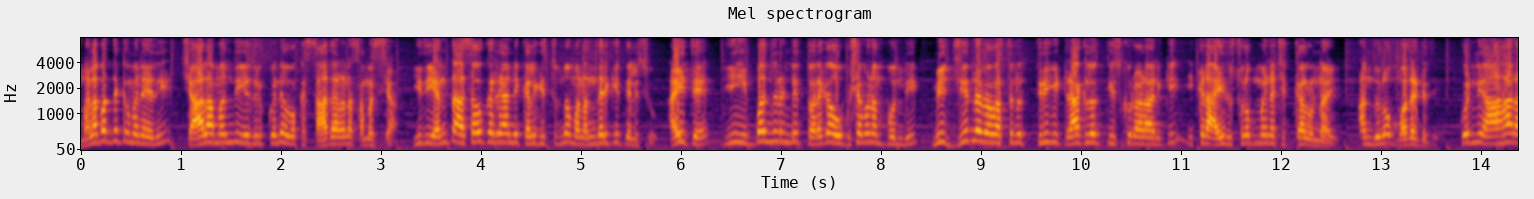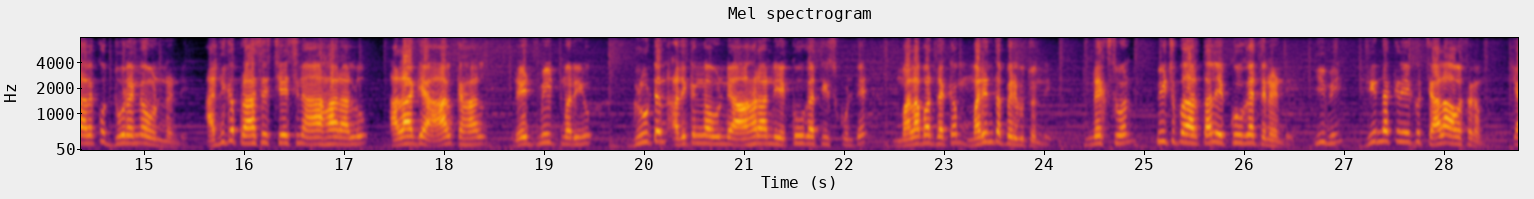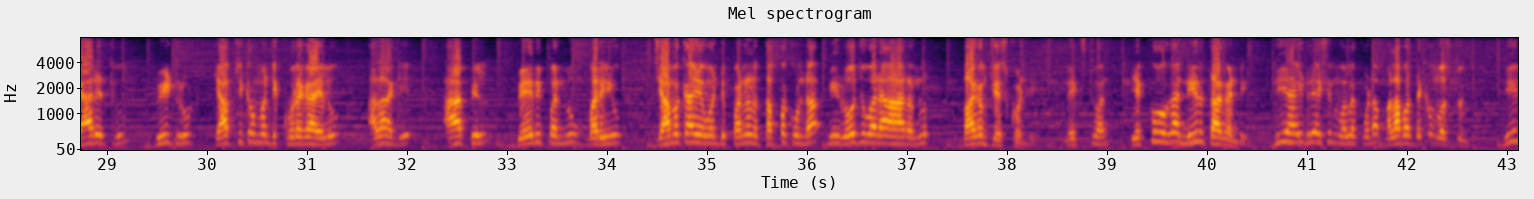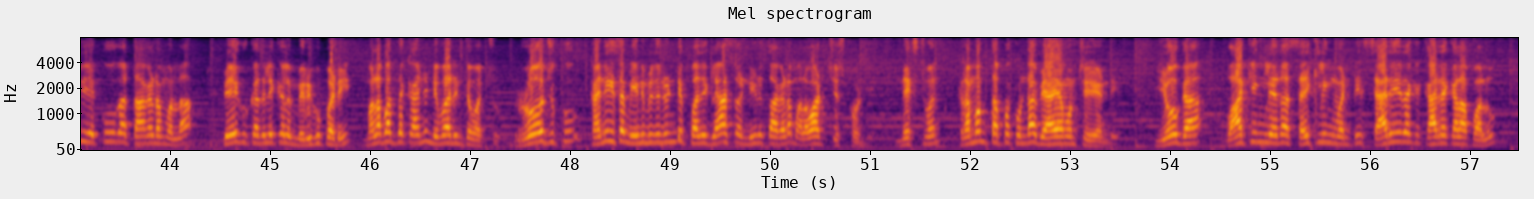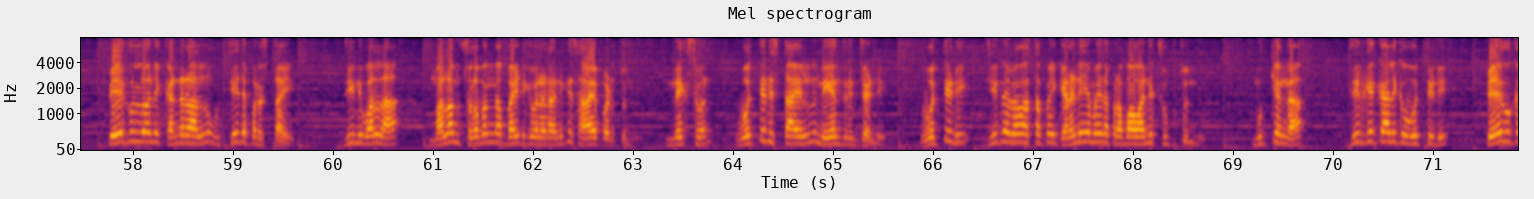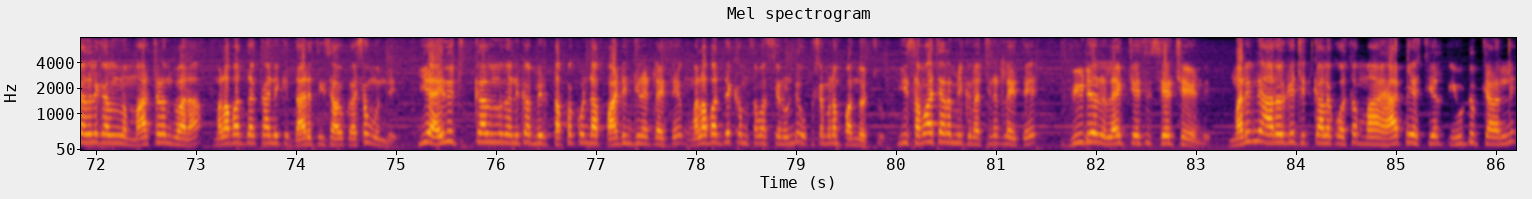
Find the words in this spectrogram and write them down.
మలబద్ధకం అనేది చాలా మంది ఎదుర్కొనే ఒక సాధారణ సమస్య. ఇది ఎంత అసౌకర్యాన్ని కలిగిస్తుందో మనందరికీ తెలుసు. అయితే ఈ ఇబ్బంది నుండి త్వరగా ఉపశమనం పొంది మీ జీర్ణ వ్యవస్థను తిరిగి ట్రాక్లోకి తీసుకురావడానికి ఇక్కడ ఐదు సులభమైన చిట్కాలు ఉన్నాయి అందులో మొదటిది కొన్ని ఆహారాలకు దూరంగా ఉండండి. అధిక ప్రాసెస్ చేసిన ఆహారాలు అలాగే ఆల్కహాల్ రెడ్ మీట్ మరియు గ్లూటెన్ అధికంగా ఉండే ఆహారాన్ని ఎక్కువగా తీసుకుంటే మలబద్ధకం మరింత పెరుగుతుంది. నెక్స్ట్ వన్ పీచు పదార్థాలు ఎక్కువగా తినండి. ఇవి జీర్ణక్రియకు చాలా అవసరం. క్యారెట్లు బీట్రూట్ క్యాప్సికం వంటి కూరగాయలు అలాగే యాపిల్ బేరి పండ్లు మరియు జామకాయ వంటి పండ్లను తప్పకుండా మీ రోజువారీ ఆహారంలో భాగం చేసుకోండి. నెక్స్ట్ వన్ ఎక్కువగా నీరు తాగండి. డీహైడ్రేషన్ వల్ల కూడా మలబద్ధకం వస్తుంది. నీరు ఎక్కువగా తాగడం వల్ల పేగు కదలికలు మెరుగుపడి మలబద్ధకాన్ని నివారించవచ్చు. రోజుకు కనీసం ఎనిమిది నుండి పది గ్లాసుల నీరు తాగడం అలవాటు చేసుకోండి. నెక్స్ట్ వన్ క్రమం తప్పకుండా వ్యాయామం చేయండి. యోగా వాకింగ్ లేదా సైక్లింగ్ వంటి శారీరక కార్యకలాపాలు పేగుల్లోని కండరాలను ఉత్తేజపరుస్తాయి. దీనివల్ల మలం సులభంగా బయటికి వెళ్ళడానికి సహాయపడుతుంది. నెక్స్ట్ వన్ ఒత్తిడి స్థాయిలను నియంత్రించండి. ఒత్తిడి జీర్ణ వ్యవస్థపై గణనీయమైన ప్రభావాన్ని చూపుతుంది. ముఖ్యంగా దీర్ఘకాలిక ఒత్తిడి పేగు కదలికలను మార్చడం ద్వారా మలబద్ధకానికి దారితీసే అవకాశం ఉంది. ఈ ఐదు చిట్కాలను కనుక మీరు తప్పకుండా పాటించినట్లయితే మలబద్ధకం సమస్య నుండి ఉపశమనం పొందొచ్చు. ఈ సమాచారం మీకు నచ్చినట్లయితే వీడియోని లైక్ చేసి షేర్ చేయండి. మరిన్ని ఆరోగ్య చిట్కాల కోసం మా హ్యాపీయెస్ట్ హెల్త్ యూట్యూబ్ ఛానల్ని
